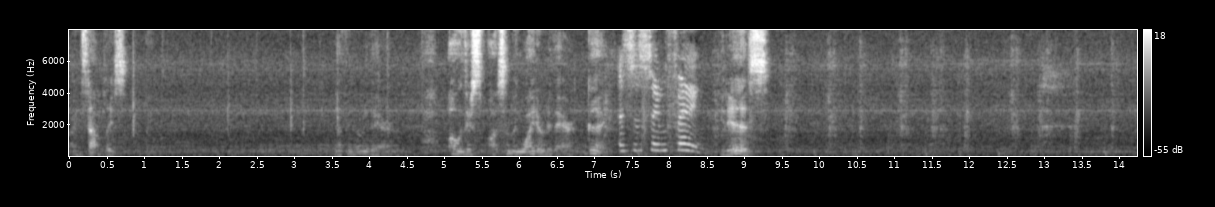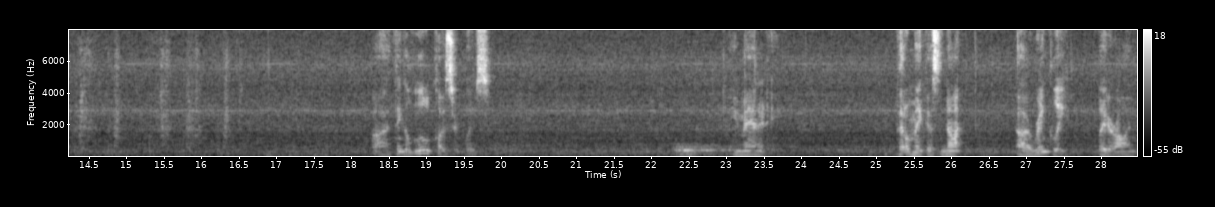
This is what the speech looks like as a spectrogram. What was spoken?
Alright, stop, please. Nothing over there. Oh, there's oh, something white over there. Good. It's the same thing. It is. Uh, I think a little closer, please. Humanity. That'll make us not uh, wrinkly later on.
